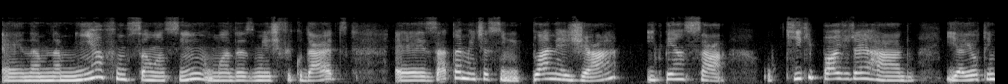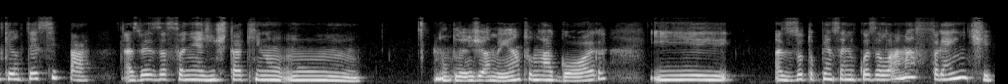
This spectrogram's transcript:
é, na, na minha função, assim, uma das minhas dificuldades é exatamente assim, planejar e pensar o que, que pode dar errado. E aí eu tenho que antecipar. Às vezes a Saninha, a gente está aqui num, num no planejamento, no agora, e às vezes eu tô pensando em coisa lá na frente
